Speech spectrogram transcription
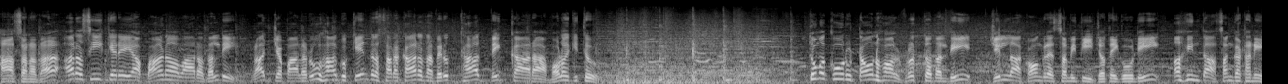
ಹಾಸನದ ಅರಸೀಕೆರೆಯ ಬಾಣಾವಾರದಲ್ಲಿ ರಾಜ್ಯಪಾಲರು ಹಾಗೂ ಕೇಂದ್ರ ಸರ್ಕಾರದ ವಿರುದ್ಧ ಧಿಕ್ಕಾರ ಮೊಳಗಿತು. ತುಮಕೂರು ಟೌನ್ ಹಾಲ್ ವೃತ್ತದಲ್ಲಿ ಜಿಲ್ಲಾ ಕಾಂಗ್ರೆಸ್ ಸಮಿತಿ ಜೊತೆಗೂಡಿ ಅಹಿಂದ ಸಂಘಟನೆ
